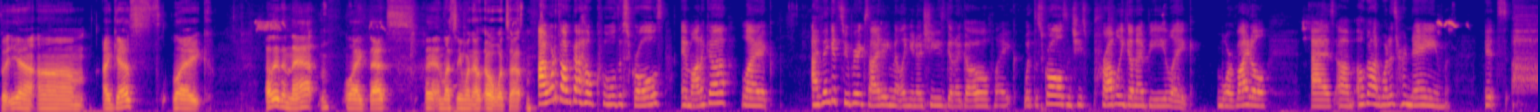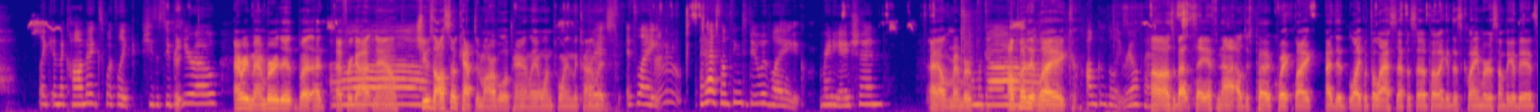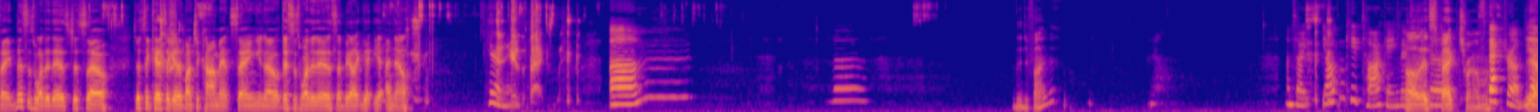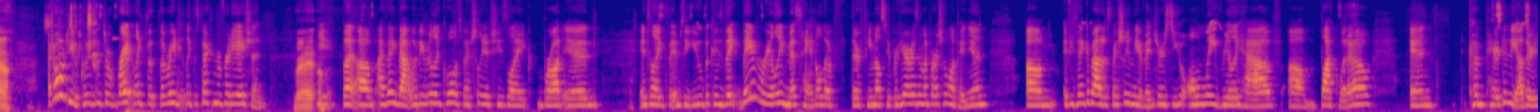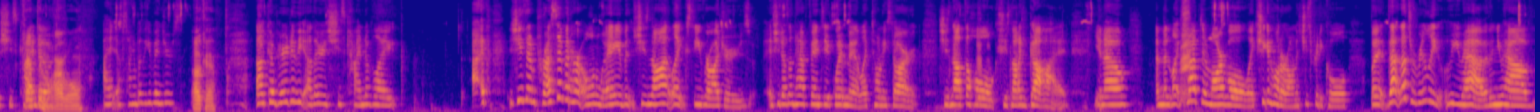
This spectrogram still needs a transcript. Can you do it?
but yeah um i guess like other than that like that's uh, unless anyone else oh what's up I want to talk about how cool the scrolls and Monica like. I think it's super exciting that like you know she's gonna go like with the scrolls and she's probably gonna be like more vital as um oh god what is her name? It's like in the comics what's like she's a superhero. i remembered it but i, I forgot now she Ah. was also captain marvel apparently at one point in the comics it's it's like. It has something to do with like radiation. i don't remember Oh my god! i'll put it like I'll Google it real fast. Uh, I was about to say, if not, I'll just put a quick, like, I did, like, with the last episode, put, like, a disclaimer or something at the end saying, this is what it is, just so, just in case I get a bunch of comments saying, you know, this is what it is, I'd be like, yeah, yeah, I know. Here it Here's the facts. Um. uh, Did you find it? I'm sorry. Y'all can keep talking. There's Oh, like it's a- Spectrum. Spectrum. Yes. Yeah. I told you because it's a right like the the radi- like the spectrum of radiation. Right. Yeah. But um, I think that would be really cool, especially if she's like brought in into like the MCU because they they really mishandled their their female superheroes in my personal opinion. Um, if you think about it, especially in the Avengers, you only really have um, Black Widow, and compared to the others, she's kind Captain of. Marvel. I, I was talking about the Avengers. Okay. Uh, compared to the others, she's kind of like. I, she's impressive in her own way, but she's not like Steve Rogers. She doesn't have fancy equipment like Tony Stark. She's not the Hulk. She's not a god. You know. And then like Captain Marvel, like she can hold her own and she's pretty cool. But that that's really who you have. And then you have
